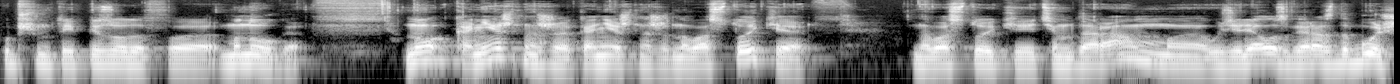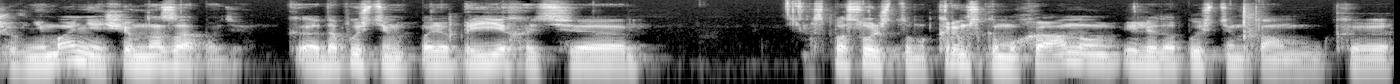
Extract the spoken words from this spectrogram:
в общем-то, эпизодов э, много. Но, конечно же, конечно же, на Востоке на Востоке этим дарам э, уделялось гораздо больше внимания, чем на Западе. Допустим, приехать э, с посольством к крымскому хану или, допустим, там, к,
